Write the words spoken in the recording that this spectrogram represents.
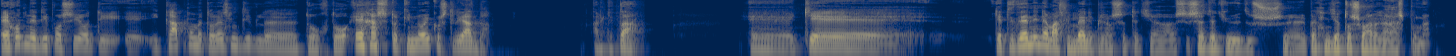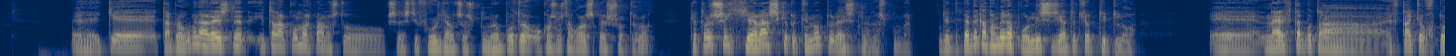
έχω την εντύπωση ότι ε, η Capcom με το Resident Evil ε, το 8 έχασε το κοινό 2030. Αρκετά. Ε, και γιατί δεν είναι μαθημένοι πλέον σε, τέτοια, σε τέτοιου είδους ε, παιχνίδια τόσο αργά ας πούμε. Ε, και τα προηγούμενα Resident ήταν ακόμα πάνω στο, ξέρεις, στη φούρνια τους, ας πούμε, οπότε ο κόσμος τα αγόρασε περισσότερο. Και τώρα έχει γεράσει και το κοινό του Resident, ας πούμε. Γιατί 5 εκατομμύρια πωλήσεις για τέτοιο τίτλο ε, να έρχεται από τα 7 και 8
